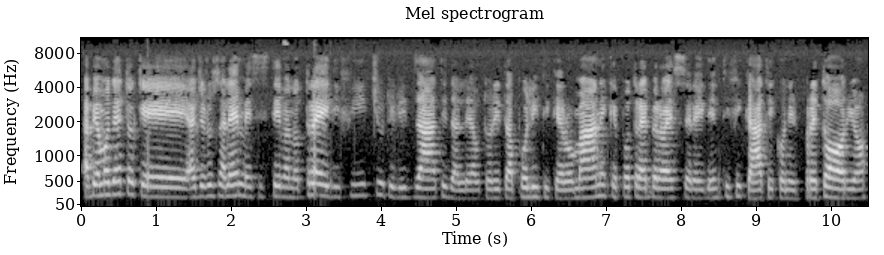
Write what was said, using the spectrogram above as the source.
Abbiamo detto che a Gerusalemme esistevano tre edifici utilizzati dalle autorità politiche romane che potrebbero essere identificati con il pretorio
